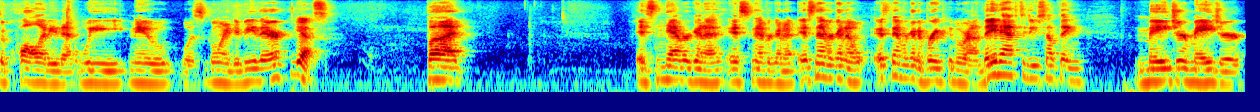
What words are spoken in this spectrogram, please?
the quality that we knew was going to be there, Yes. But it's never gonna. It's never gonna. It's never gonna. It's never gonna bring people around. They'd have to do something major, major,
